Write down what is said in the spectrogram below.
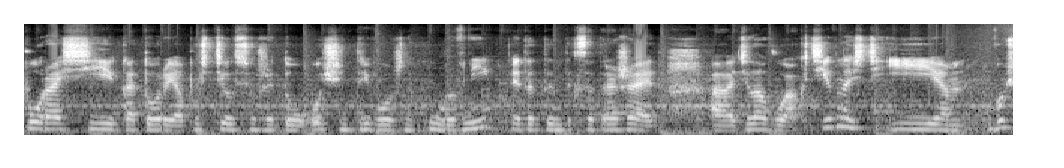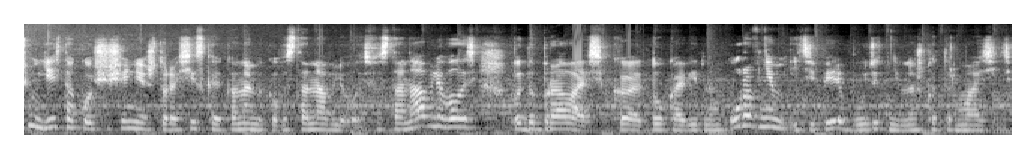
по России, который опустился уже до очень тревожных уровней. Этот индекс отражает снижает а, деловую активность. И, в общем, есть такое ощущение, что российская экономика восстанавливалась, восстанавливалась, подобралась к доковидным уровням и теперь будет немножко тормозить.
